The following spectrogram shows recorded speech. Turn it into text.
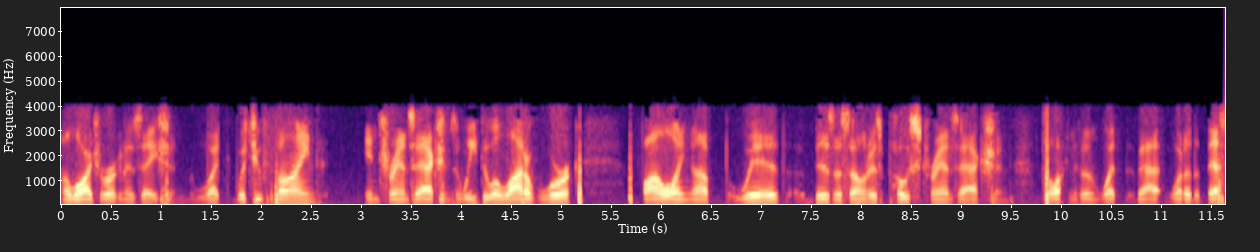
a larger organization what what you find in transactions and we do a lot of work following up with business owners post transaction, talking to them what about what are the best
